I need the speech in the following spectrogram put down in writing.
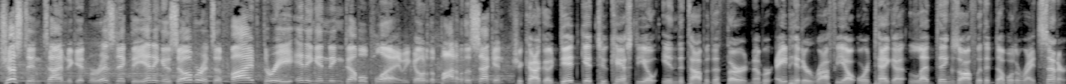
just in time to get Marisnick. The inning is over. It's a 5 3 inning ending double play. We go to the bottom of the second. Chicago did get to Castillo in the top of the third. Number eight hitter Rafael Ortega led things off with a double to right center.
